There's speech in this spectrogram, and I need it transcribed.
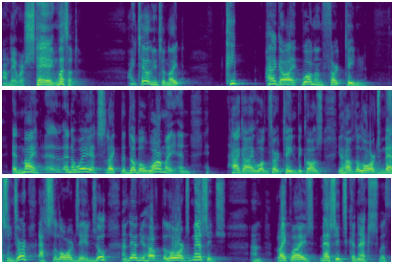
and they were staying with it. I tell you tonight, keep Haggai 1 and 13 in mind. In a way, it's like the double whammy in Haggai 1:13 because you have the Lord's messenger, that's the Lord's angel, and then you have the Lord's message. And likewise, message connects with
